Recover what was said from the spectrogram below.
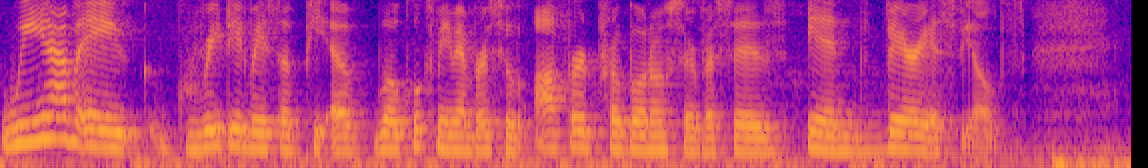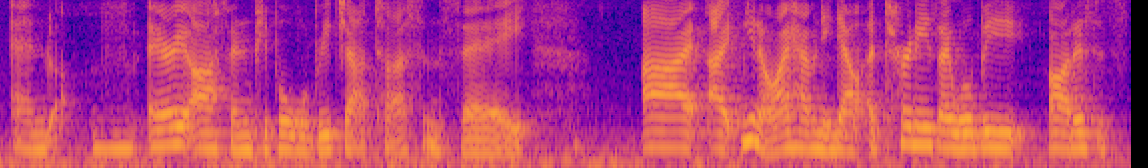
We have a great database of, P- of local community members who have offered pro bono services in various fields. And very often people will reach out to us and say, I, I, you know, I have any now. Attorneys, I will be honest, it's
